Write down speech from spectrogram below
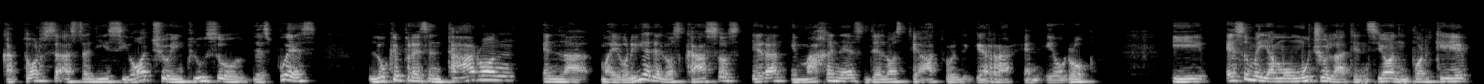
14 eh, hasta 18, incluso después, lo que presentaron en la mayoría de los casos eran imágenes de los teatros de guerra en Europa. Y eso me llamó mucho la atención porque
